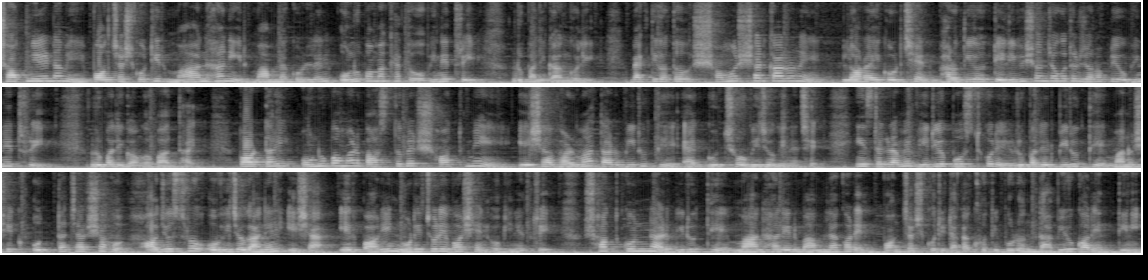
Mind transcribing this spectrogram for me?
সৎ মেয়ের নামে পঞ্চাশ কোটির মানহানির মামলা করলেন অনুপমা খ্যাত অভিনেত্রী রূপালী গাঙ্গুলি। ব্যক্তিগত সমস্যার কারণে লড়াই করছেন ভারতীয় টেলিভিশন জগতের জনপ্রিয় অভিনেত্রী রূপালী গঙ্গোপাধ্যায়। পর্দায় অনুপমার বাস্তবের সৎ মেয়ে এশা ভার্মা তার বিরুদ্ধে একগুচ্ছ অভিযোগ এনেছে। ইনস্টাগ্রামে ভিডিও পোস্ট করে রূপালীর বিরুদ্ধে মানসিক অত্যাচার সহ অজস্র অভিযোগ আনেন এশা। এরপরই নড়ে চড়ে বসেন অভিনেত্রী। সৎকন্যার বিরুদ্ধে মানহানির মামলা করেন পঞ্চাশ কোটি টাকা ক্ষতিপূরণ দাবিও করেন তিনি।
